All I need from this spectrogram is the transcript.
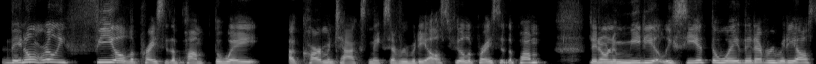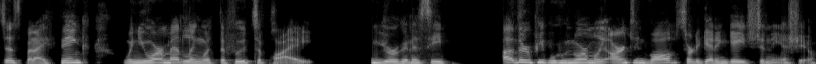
they don't really feel the price at the pump the way a carbon tax makes everybody else feel the price at the pump. They don't immediately see it the way that everybody else does. But I think when you are meddling with the food supply, you're going to see other people who normally aren't involved sort of get engaged in the issue.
